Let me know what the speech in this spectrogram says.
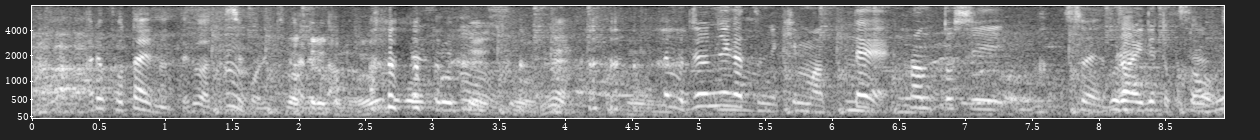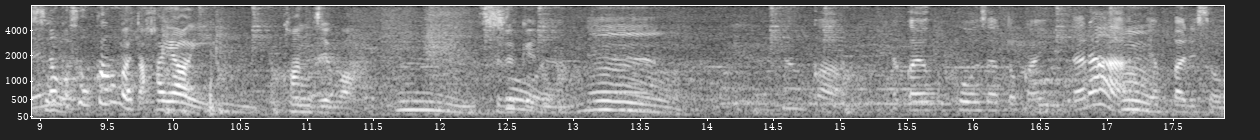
あれ答えになってる私これ聞やってるかれた。と思うよそれってすごいね、うん。でも12月に決まってうん。半年そうやね。ぐらいでってことだよね。そうなんかそう考えたら早い感じはうん、するけど。そうやね。うん。なんか仲良く講座とか行ったら、うん。やっぱりその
